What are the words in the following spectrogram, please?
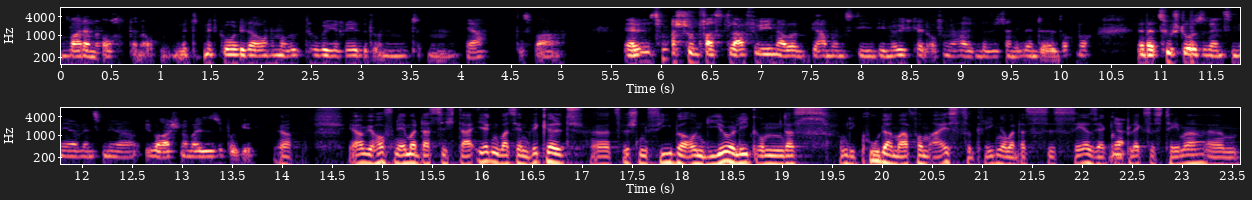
war dann auch dann auch mit, mit Goldie da auch nochmal drüber geredet und ähm, ja, das war es war schon fast klar für ihn, aber wir haben uns die, die Möglichkeit offen gehalten, dass ich dann eventuell doch noch dazu stoße, wenn es mir, mir überraschenderweise super geht. Ja. ja, wir hoffen ja immer, dass sich da irgendwas entwickelt äh, zwischen Fieber und Euroleague, um das, um die Kuh da mal vom Eis zu kriegen, aber das ist sehr, sehr komplexes ja. Thema. Ähm,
